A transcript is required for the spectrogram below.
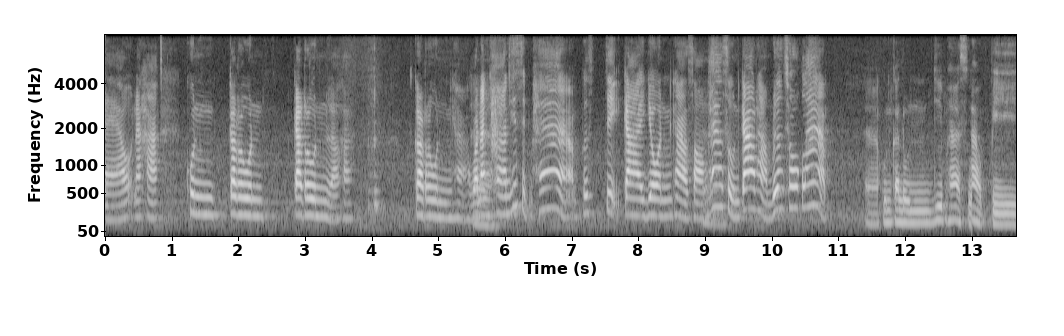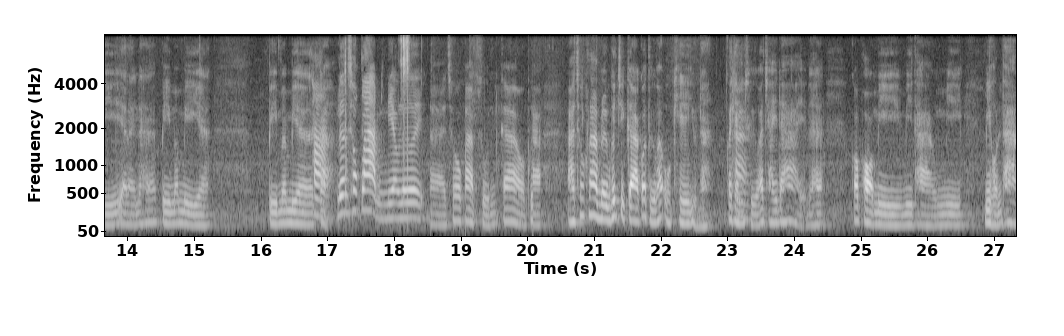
แล้วนะคะ คุณกรุณกรุณเหรอคะกรุณค่ะ วันอังคารที่ 15 พฤศจิกายนค่ะ 2509 ถามเรื่องโชคลาภอ่า คุณกรุณยี่ห้าสุปีอะไรนะฮะ ปีมะเมีย ปีมะเมียค่ะก็เรื่องโชคลาภอย่างเดียวเลยอ่าโชคลาภศูนย์เก้าโชคลาภเดือนพฤศจิกาก็ถือว่าโอเคอยู่นะ ก็ยังค่ะถือว่าใช้ได้นะฮะ ก็พอมีมีทางมีมีหนทาง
